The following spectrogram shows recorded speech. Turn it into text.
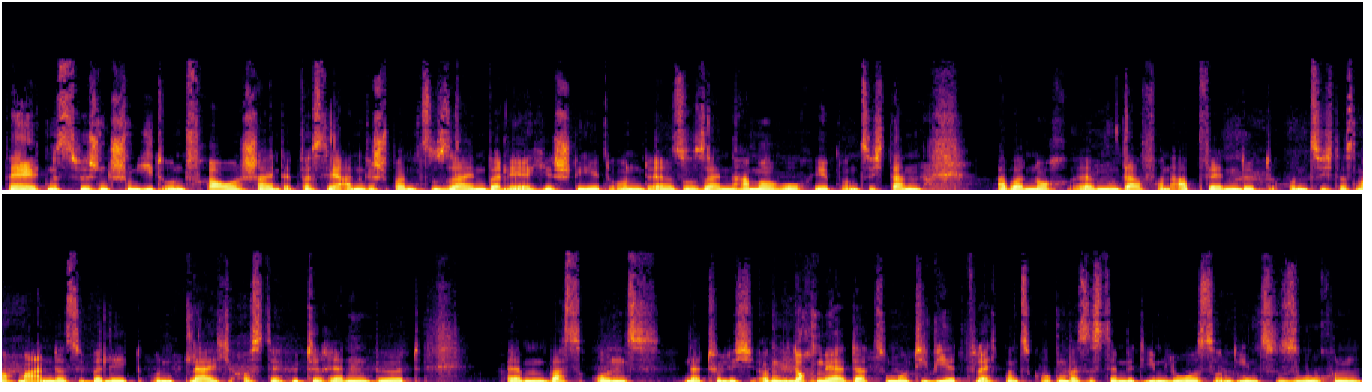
Verhältnis zwischen Schmied und Frau scheint etwas sehr angespannt zu sein, weil er hier steht und äh, so seinen Hammer hochhebt und sich dann aber noch ähm, davon abwendet und sich das nochmal anders überlegt und gleich aus der Hütte rennen wird ähm, was uns natürlich irgendwie noch mehr dazu motiviert, vielleicht mal zu gucken, was ist denn mit ihm los und ihn zu suchen.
